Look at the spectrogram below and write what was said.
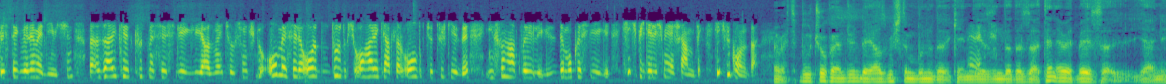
Destek veremediğim için ben özellikle Kürt meselesiyle ilgili yazmaya çalışıyorum. Çünkü o mesele orada durdukça, o harekatlar oldukça Türkiye'de insan hakları ile ilgili, demokrasiyle ilgili hiçbir gelişme yaşanmayacak. Hiçbir konuda. Evet bu çok önemli. Dün de yazmıştım bunu da kendi Evet. yazımda da zaten. Evet ve yani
